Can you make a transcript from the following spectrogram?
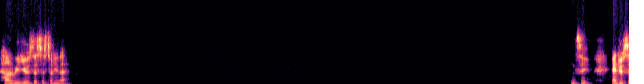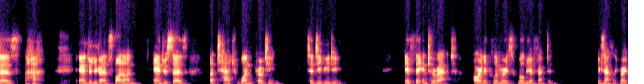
How do we use this to study that? Let's see. Andrew says, Andrew, you got it spot on. Andrew says, attach one protein to DBD. If they interact, RNA polymerase will be affected. Exactly, right?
